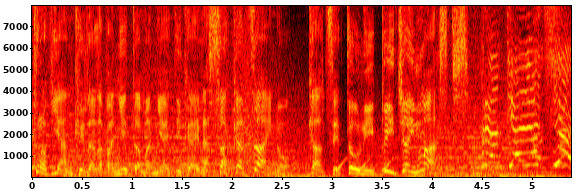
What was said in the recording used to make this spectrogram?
Trovi anche la lavagnetta magnetica e la sacca zaino! Calzettoni PJ Masks! Pronti all'azione!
